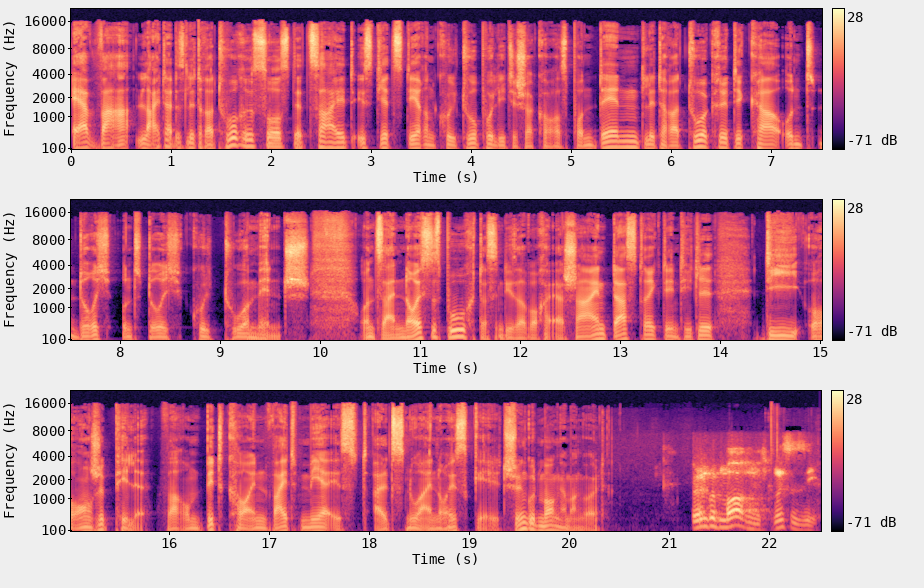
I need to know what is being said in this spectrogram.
Er war Leiter des Literaturressorts der Zeit, ist jetzt deren kulturpolitischer Korrespondent, Literaturkritiker und durch und durch Kulturmensch. Und sein neuestes Buch, das in dieser Woche erscheint, das trägt den Titel Die Orange Pille warum Bitcoin weit mehr ist als nur ein neues Geld. Schönen guten Morgen, Herr Mangold. Schönen guten Morgen, ich grüße Sie.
